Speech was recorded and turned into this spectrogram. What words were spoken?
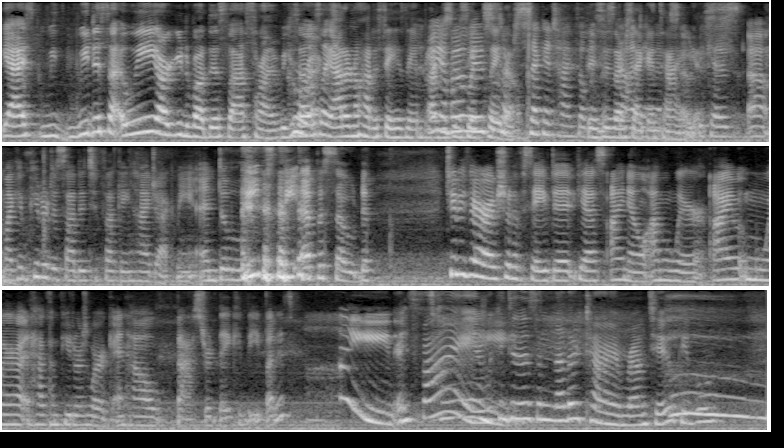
Yeah, it's, we we decided we argued about this last time because I was like, I don't know how to say his name, but Oh I'm yeah, just by gonna the way, say this is our second time filming This this, is our second time, yes. because uh, my computer decided to fucking hijack me and delete the episode. To be fair, I should have saved it. Yes, I know. I'm aware. I'm aware at how computers work and how bastard they can be, but it's fine. It's fine. We can do this another time, round two, people.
